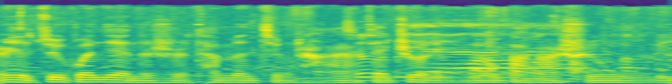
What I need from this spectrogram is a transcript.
而且最关键的是，他们警察呀、在这里没有办法使用武力。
